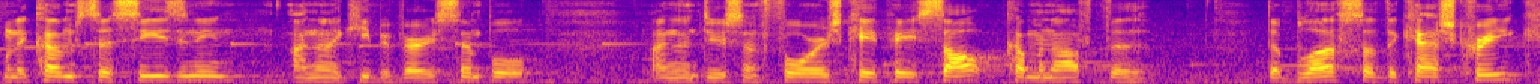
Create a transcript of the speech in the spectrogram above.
When it comes to seasoning, I'm gonna keep it very simple. I'm gonna do some foraged Capay salt coming off the, the bluffs of the Cache Creek.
